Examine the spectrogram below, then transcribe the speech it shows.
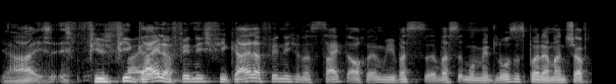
Ja, ist, ist viel, viel Weil- geiler, finde ich, viel geiler, finde ich, und das zeigt auch irgendwie, was, was im Moment los ist bei der Mannschaft,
